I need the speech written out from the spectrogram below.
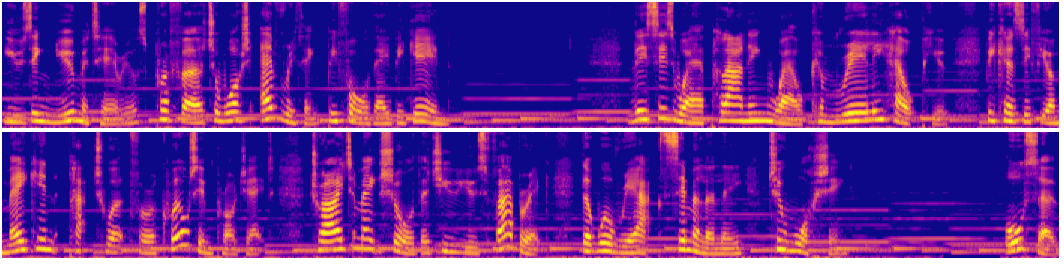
using new materials, prefer to wash everything before they begin. This is where planning well can really help you because if you're making patchwork for a quilting project, try to make sure that you use fabric that will react similarly to washing. Also,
